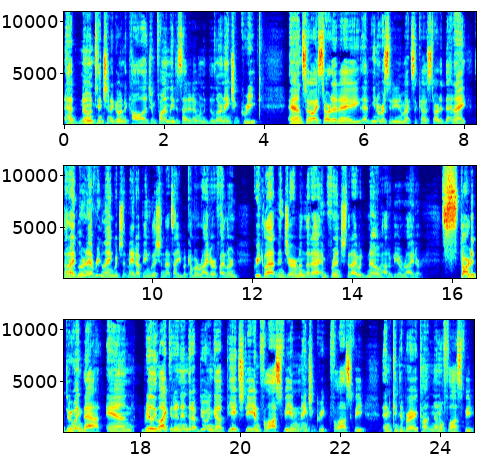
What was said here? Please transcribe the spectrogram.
had no intention of going to college and finally decided I wanted to learn ancient Greek and so I started a at University of New Mexico, started that, and I thought I'd learn every language that made up English, and that's how you become a writer. If I learned Greek, Latin, and German, that I and French, that I would know how to be a writer. Started doing that and really liked it, and ended up doing a PhD in philosophy in ancient Greek philosophy and contemporary continental philosophy,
